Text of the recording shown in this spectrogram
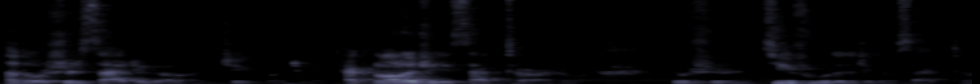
它都是在这个这个这个 technology sector 是吧？就是技术的这个 sector，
